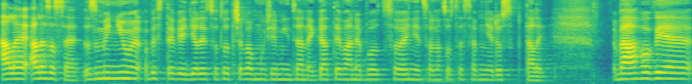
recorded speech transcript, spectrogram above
Ale, ale zase zmiňuji, abyste věděli, co to třeba může mít za negativa, nebo co je něco, na co jste se mě dost ptali. Váhově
